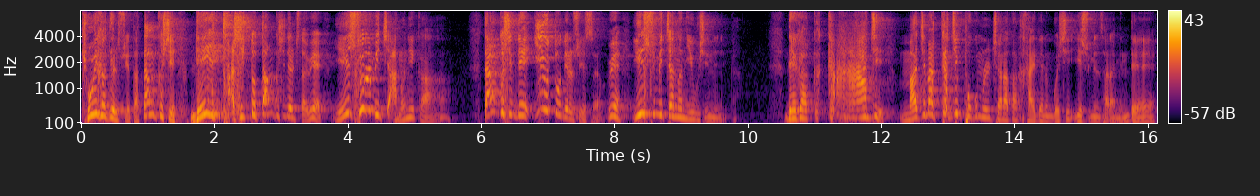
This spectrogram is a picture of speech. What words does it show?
교회가 될 수 있다. 땅끝이 내 자식도 땅끝이 될 수 있다. 왜? 예수를 믿지 않으니까. 땅끝이 내 이웃도 될 수 있어요. 왜? 예수 믿지 않는 이웃이니까. 내가 끝까지 마지막까지 복음을 전하다 가야 되는 것이 예수 믿는 사람인데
